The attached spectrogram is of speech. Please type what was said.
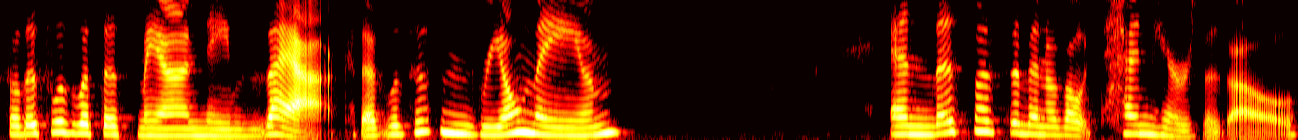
So this was with this man named Zach. That was his real name. And this must have been about 10 years ago.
